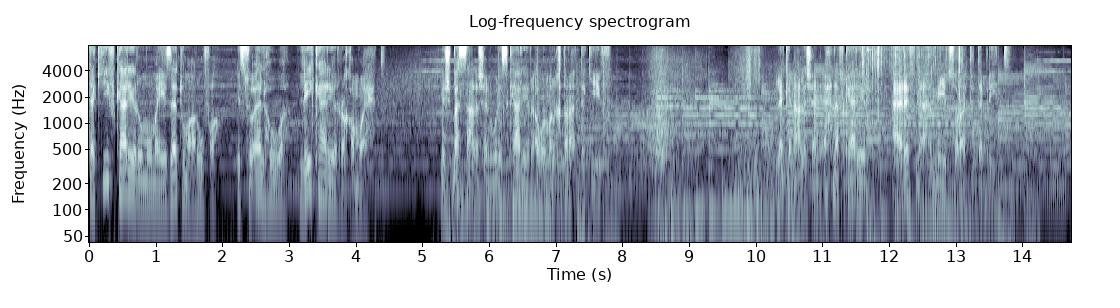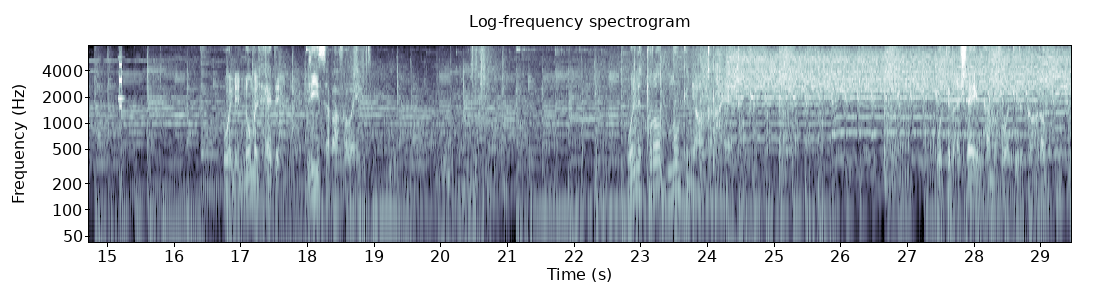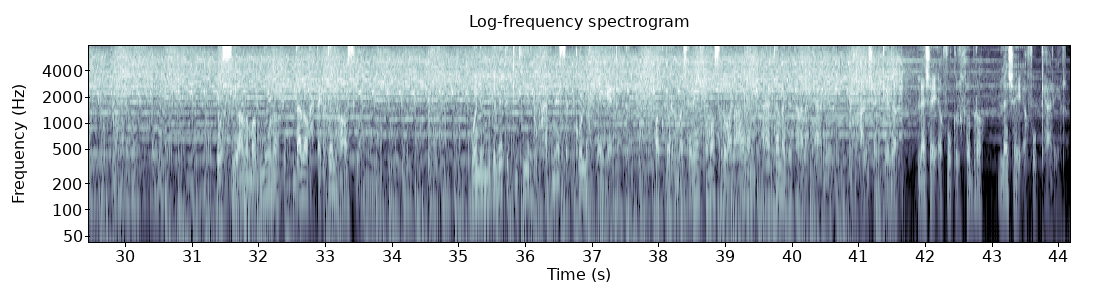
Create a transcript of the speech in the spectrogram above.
تكييف كارير ومميزاته معروفة. السؤال هو ليه كارير رقم واحد؟ مش بس علشان ويلس كارير أول ما اخترع التكييف. لكن علشان إحنا في كارير عرفنا أهمية سرعة التبريد. وإن النوم الهادئ ليه سبع فوائد. وإن التراب ممكن يعكر حياتك. وتبقى شايل هم فواتير الكهرباء. والصيانة مضمونة ده لو احتجت لها أصلا. وإن الموديلات الكتير هتناسب كل احتياجاتك. أكبر المشاريع في مصر والعالم اعتمدت على كارير. علشان كده لا شيء يفوق الخبرة لا شيء يفوق كارير.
